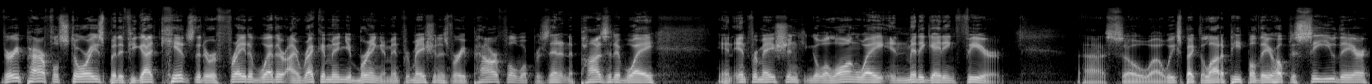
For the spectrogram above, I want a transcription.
Very powerful stories, but if you got kids that are afraid of weather, I recommend you bring them. Information is very powerful. We'll present it in a positive way and information can go a long way in mitigating fear. Uh, so uh, we expect a lot of people there. Hope to see you there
